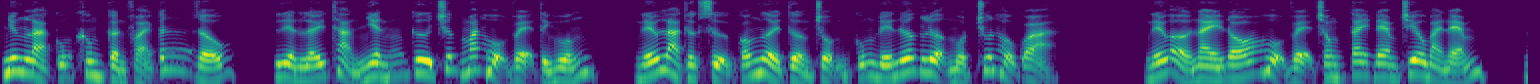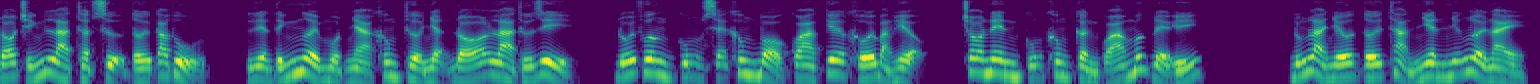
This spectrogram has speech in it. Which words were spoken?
nhưng là cũng không cần phải cất giấu, liền lấy thản nhiên cư trước mắt hộ vệ tình huống, nếu là thực sự có người tưởng trộm cũng đến ước lượng một chút hậu quả. Nếu ở này đó hộ vệ trong tay đem chiêu bài ném, đó chính là thật sự tới cao thủ, liền tính người một nhà không thừa nhận đó là thứ gì, đối phương cũng sẽ không bỏ qua kia khối bảng hiệu, cho nên cũng không cần quá mức để ý. Đúng là nhớ tới thản nhiên những lời này,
